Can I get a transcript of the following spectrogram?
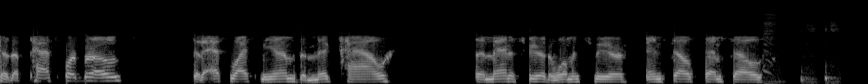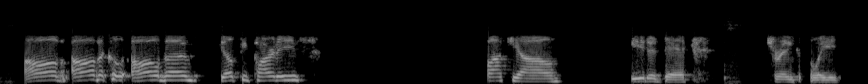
To the passport bros, to the SYSBM, the MGTOW, the manosphere, the woman sphere, incels, stem cells, all all the all the guilty parties. Fuck y'all. Eat a dick. Drink bleach.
